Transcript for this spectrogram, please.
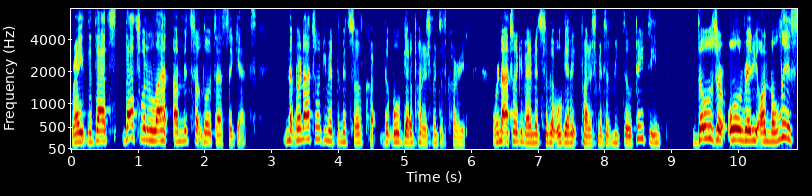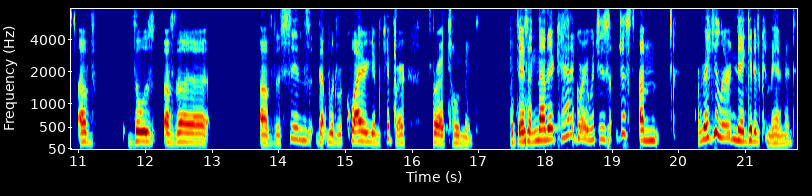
right? That that's that's what a, a mitzvah lotasa gets. We're not talking about the mitzvah of that will get a punishment of karid. We're not talking about a mitzvah that will get a punishment of mitzvah beitin those are already on the list of those of the of the sins that would require Yom Kippur for atonement. But there's another category which is just um, a regular negative commandment.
